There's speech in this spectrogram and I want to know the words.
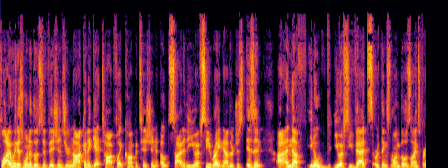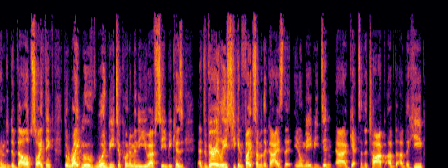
flyweight is one of those divisions you're not going to get top flight competition outside of the UFC right now. There just isn't uh, enough, you know, UFC vets or things along those lines for him to develop. So I think the right move would be to put him in the UFC because at the very least he can fight some of the guys that you know maybe didn't uh, get to the top of the, of the heap.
